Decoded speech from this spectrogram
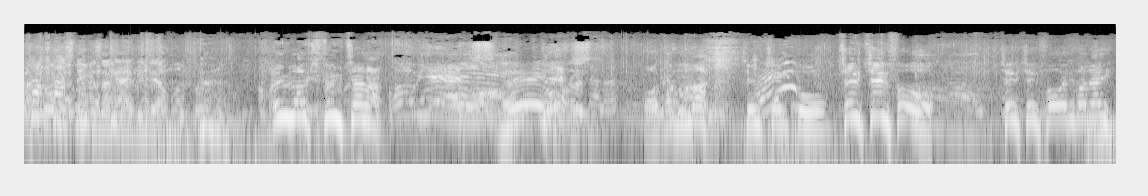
All the sneakers I gave you, Del. Who likes Fruitella? Oh, yes. Right, what number? 224. 224. 224, anybody?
